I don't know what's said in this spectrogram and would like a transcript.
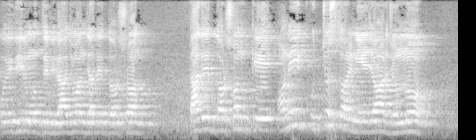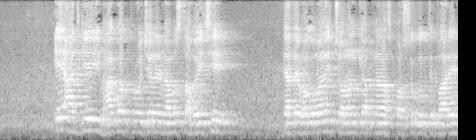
পরিধির মধ্যে বিরাজমান যাদের দর্শন, তাদের দর্শনকে অনেক উচ্চ স্তরে নিয়ে যাওয়ার জন্য এ আজকে এই ভাগবত প্রবচনের ব্যবস্থা হয়েছে। যাতে ভগবানের চরণকে আপনারা স্পর্শ করতে পারেন,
